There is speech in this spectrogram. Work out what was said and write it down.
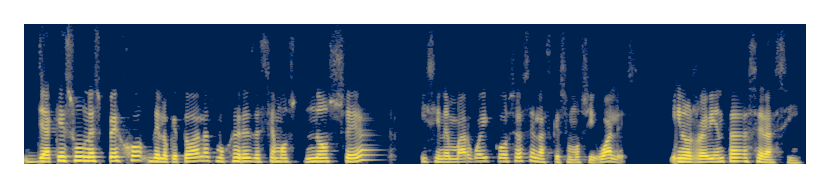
ya que es un espejo de lo que todas las mujeres deseamos no ser y sin embargo hay cosas en las que somos iguales y nos revienta ser así.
